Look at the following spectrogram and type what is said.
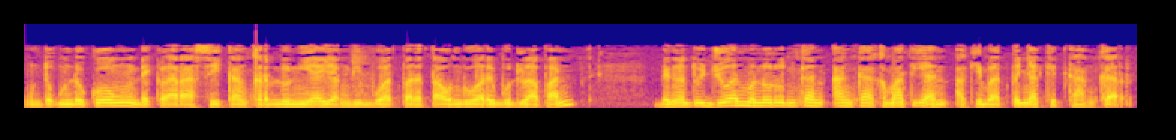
untuk mendukung deklarasi kanker dunia yang dibuat pada tahun 2008 dengan tujuan menurunkan angka kematian akibat penyakit kanker.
